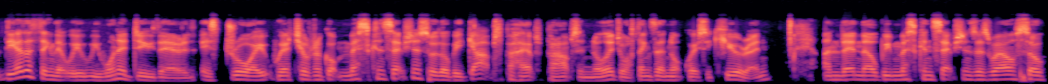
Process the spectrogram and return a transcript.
the other thing that we, we want to do there is draw out where children have got misconceptions. So there'll be gaps, perhaps perhaps in knowledge or things they're not quite secure in, and then there'll be misconceptions as well. So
